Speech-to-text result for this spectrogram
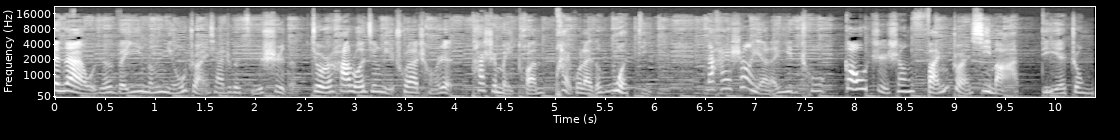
现在我觉得唯一能扭转一下这个局势的，就是哈罗经理出来承认他是美团派过来的卧底，那还上演了一出高智商反转戏码。碟中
